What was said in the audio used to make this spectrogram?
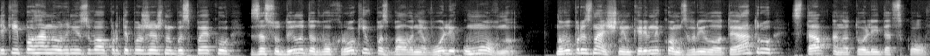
який погано організував протипожежну безпеку, засудили до двох років позбавлення волі умовно. Новопризначеним керівником згорілого театру став Анатолій Дацков.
